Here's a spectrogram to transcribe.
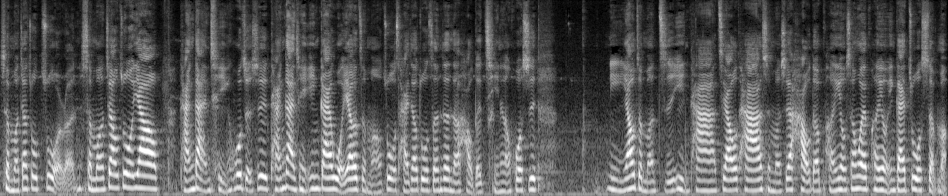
什么叫做做人，什么叫做要谈感情，或者是谈感情应该我要怎么做才叫做真正的好的情人，或是你要怎么指引他，教他什么是好的朋友，身为朋友应该做什么。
